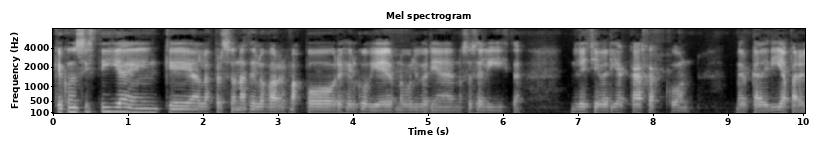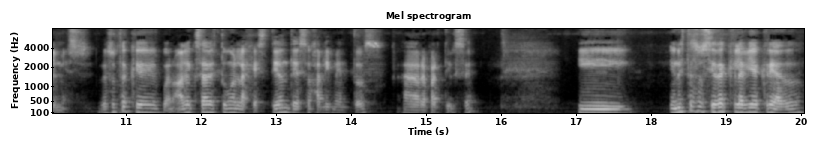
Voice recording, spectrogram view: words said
que consistía en que a las personas de los barrios más pobres el gobierno bolivariano socialista les llevaría cajas con mercadería para el mes. Resulta que, bueno, Alex Saab estuvo en la gestión de esos alimentos a repartirse. Y en esta sociedad que él había creado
